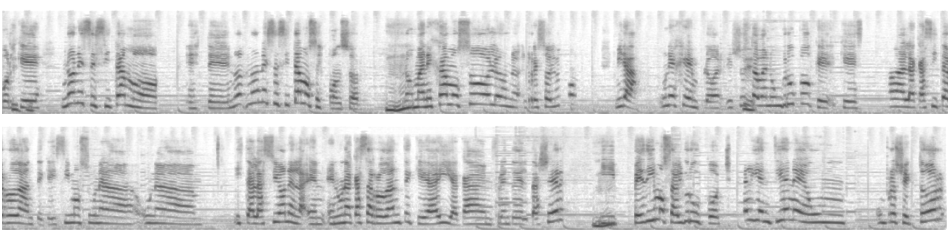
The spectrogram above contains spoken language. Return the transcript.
porque no necesitamos, este, no, necesitamos sponsor. Nos manejamos solos, resolvemos. Mira, un ejemplo, yo estaba en un grupo que, que estaba la casita rodante, que hicimos una, una instalación en, una casa rodante que hay acá enfrente del taller y pedimos al grupo, ¿alguien tiene un, proyector?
